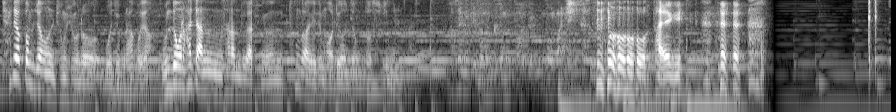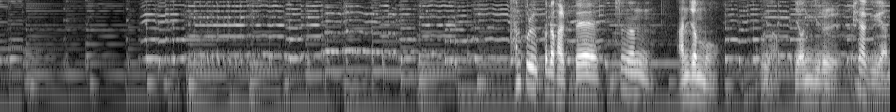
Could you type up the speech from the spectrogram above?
체력 검정을 중심으로 모집을 하고요. 운동을 하지 않는 사람들 같은 경우는 통과하기 좀 어려운 정도 수준입니다. 선생님께서는 그 전부터 이제 운동을 많이 하셨어요. 다행히. 산불 끌어갈 때 쓰는 안전모고요. 연기를 피하기 위한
